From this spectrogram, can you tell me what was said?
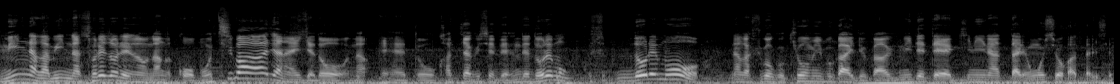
みんながみんなそれぞれのなんかこう持ち場じゃないけどな、えーと、活躍しててでどれもどれもなんかすごく興味深いというか見てて気になったり面白かったりして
